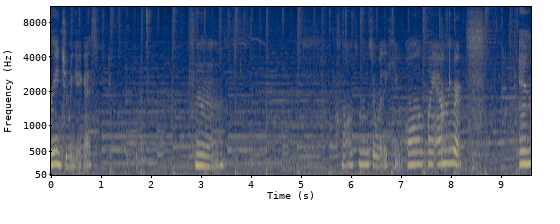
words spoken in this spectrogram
Should we get, guys? Hmm. Oh, some of these are really cute. Oh, I remember. In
